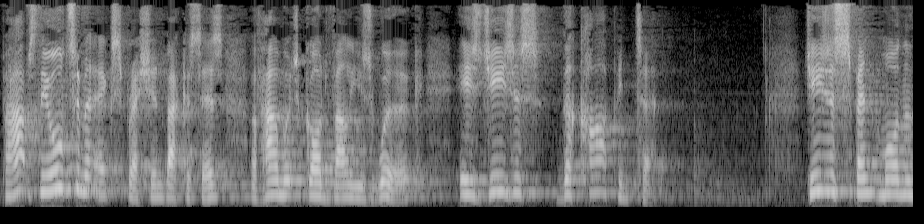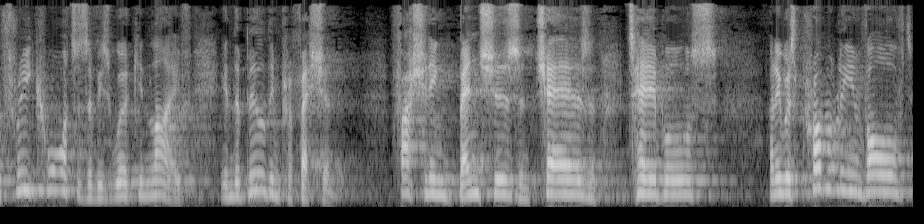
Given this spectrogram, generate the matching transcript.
Perhaps the ultimate expression, Bakker says, of how much God values work is Jesus the carpenter. Jesus spent more than three quarters of his working life in the building profession, fashioning benches and chairs and tables, and he was probably involved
